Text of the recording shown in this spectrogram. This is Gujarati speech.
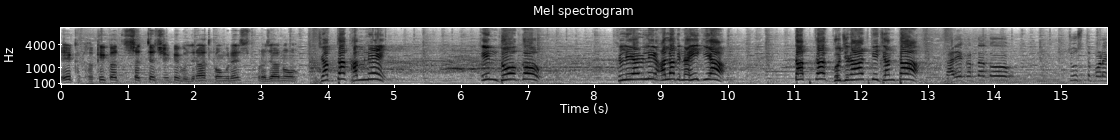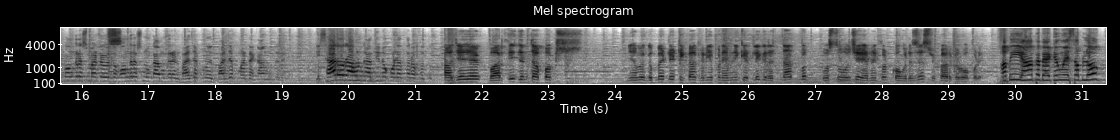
એક હકીકત સત્ય છે કે ગુજરાત કોંગ્રેસ પ્રજાનો जब तक हमने इन दो को क्लियरली अलग नहीं किया तब तक गुजरात की जनता કાર્યકર્તા તો ચુસ્તપણે કોંગ્રેસ માટે હોય તો કોંગ્રેસનું કામ કરે ને ભાજપનું હોય તો ભાજપ માટે કામ કરે ઈશારો રાહુલ ગાંધીનો કોના તરફ હતો આજે જે ભારતીય જનતા પક્ષ ની અમે ગમે એટલી ટીકા કરીએ પણ એમની કેટલીક રચનાત્મક વસ્તુઓ છે એને પણ કોંગ્રેસે સ્વીકાર કરવો પડે अभी यहाँ पे बैठे हुए हैं सब लोग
